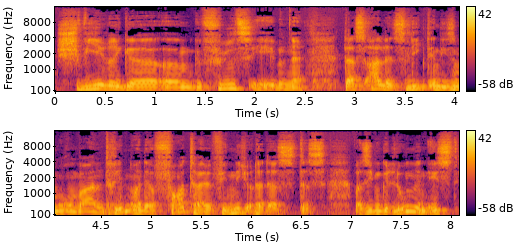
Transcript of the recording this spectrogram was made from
schwierige ähm, Gefühlsebene. Das alles liegt in diesem Roman drin und der Vorteil, finde ich, oder das, das, was ihm gelungen ist,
